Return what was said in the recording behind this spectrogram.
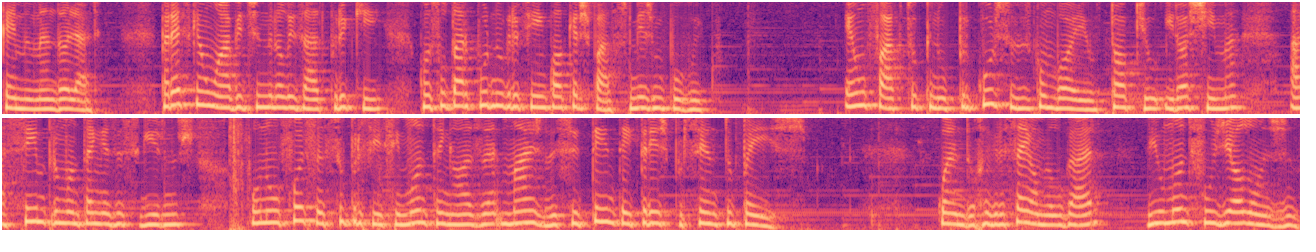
Quem me manda olhar? Parece que é um hábito generalizado por aqui consultar pornografia em qualquer espaço, mesmo público. É um facto que no percurso de comboio Tóquio-Hiroshima há sempre montanhas a seguir-nos ou não fosse a superfície montanhosa mais de 73% do país. Quando regressei ao meu lugar, vi o Monte Fuji ao longe,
